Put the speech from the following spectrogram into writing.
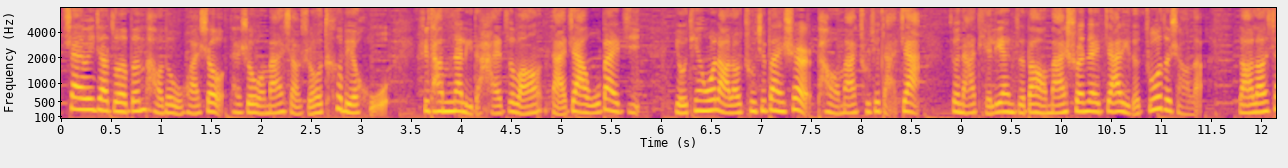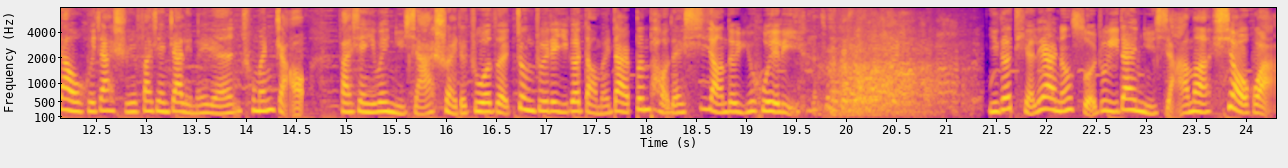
下一位叫做奔跑的五花兽，他说我妈小时候特别虎，是他们那里的孩子王，打架无败绩。有天我姥姥出去办事儿，怕我妈出去打架。就拿铁链子把我妈拴在家里的桌子上了。姥姥下午回家时发现家里没人，出门找，发现一位女侠甩着桌子，正追着一个倒霉蛋奔跑在夕阳的余晖里。一个铁链能锁住一代女侠吗？笑话。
